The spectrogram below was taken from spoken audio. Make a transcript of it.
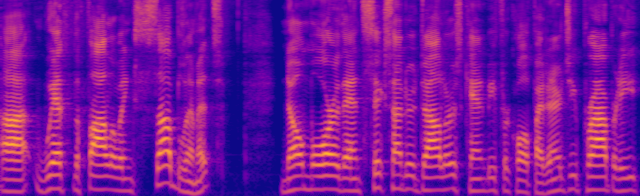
uh, with the following sublimits. No more than $600 can be for qualified energy property.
